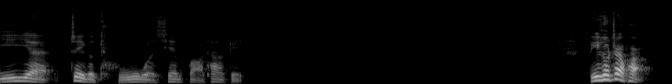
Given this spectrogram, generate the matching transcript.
一页这个图我先把它给，比如说这块儿。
